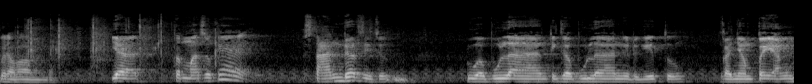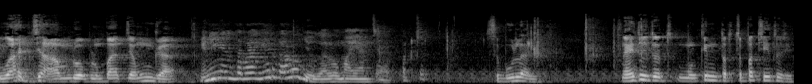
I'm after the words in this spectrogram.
Berapa lama Bang? Ya termasuknya standar sih cuy. Dua bulan, tiga bulan gitu gitu. Gak nyampe yang 2 jam, 24 jam enggak. Ini yang terakhir kamu juga lumayan cepet cuy. Sebulan. Nah itu, itu mungkin tercepat sih itu sih.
